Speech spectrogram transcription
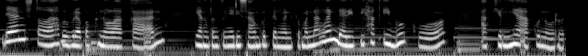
Dan setelah beberapa penolakan yang tentunya disambut dengan kemenangan dari pihak ibuku, akhirnya aku nurut.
